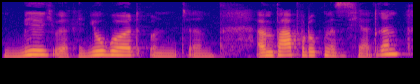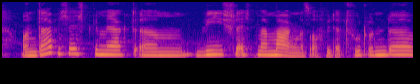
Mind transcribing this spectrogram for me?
Milch oder kein Joghurt und ähm, ein paar Produkten ist es hier halt drin. Und da habe ich echt gemerkt, ähm, wie schlecht mein Magen das auch wieder tut. Und äh,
